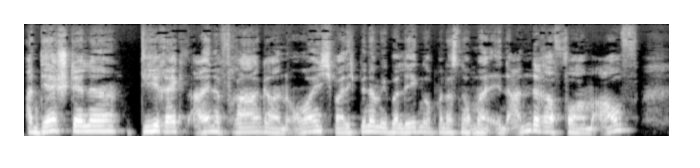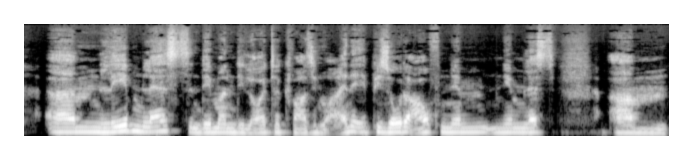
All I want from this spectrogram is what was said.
an der Stelle direkt eine Frage an euch, weil ich bin am überlegen, ob man das nochmal in anderer Form aufleben ähm, leben lässt, indem man die Leute quasi nur eine Episode aufnehmen nehmen lässt. Ähm,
